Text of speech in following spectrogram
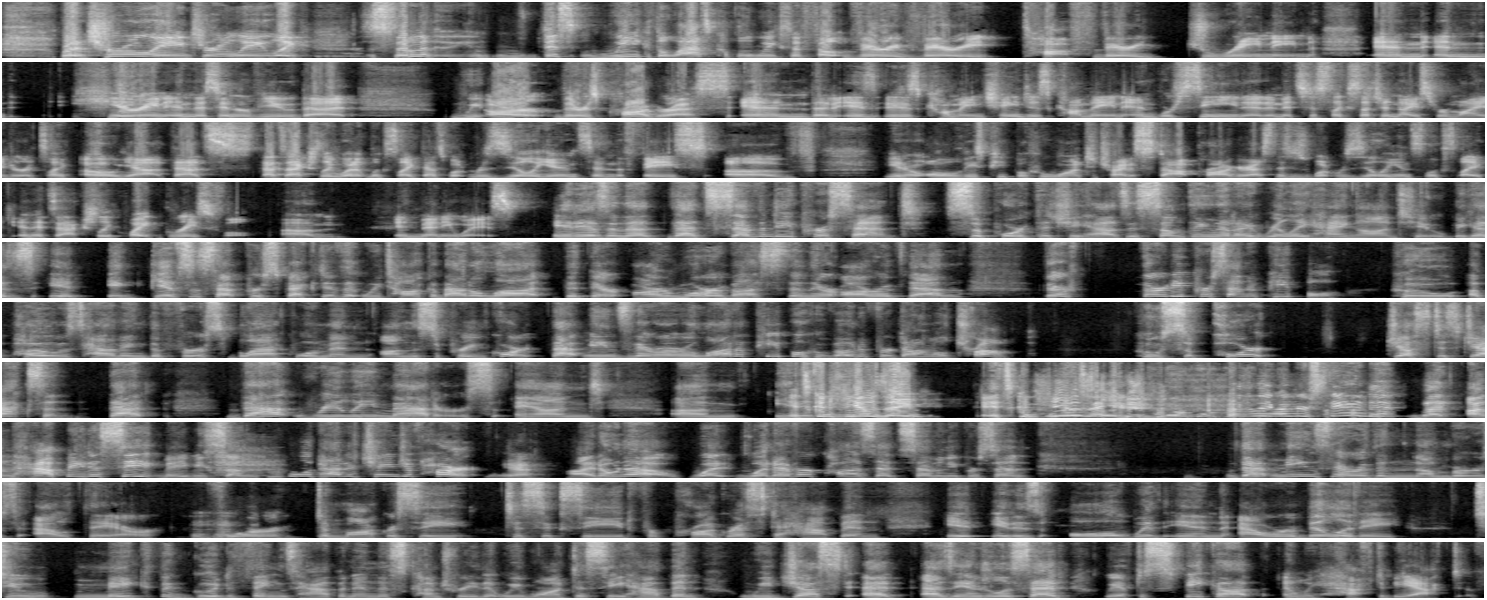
but truly, truly, like some of the, this week, the last couple of weeks have felt very, very tough, very draining, and and hearing in this interview that we are there's progress and that is it is coming change is coming and we're seeing it. And it's just like such a nice reminder. It's like oh yeah that's that's actually what it looks like. That's what resilience in the face of you know all of these people who want to try to stop progress. This is what resilience looks like. And it's actually quite graceful um, in many ways. It is. And that that 70% support that she has is something that I really hang on to because it it gives us that perspective that we talk about a lot that there are more of us than there are of them. There are 30% of people who oppose having the first black woman on the Supreme Court. That means there are a lot of people who voted for Donald Trump who support Justice Jackson. That that really matters and um, it's confusing it's confusing. I don't completely understand it, but I'm happy to see. Maybe some people have had a change of heart. Yeah. I don't know. What whatever caused that 70%, that means there are the numbers out there mm-hmm. for democracy to succeed, for progress to happen. It it is all within our ability to make the good things happen in this country that we want to see happen. We just, at, as Angela said, we have to speak up and we have to be active.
